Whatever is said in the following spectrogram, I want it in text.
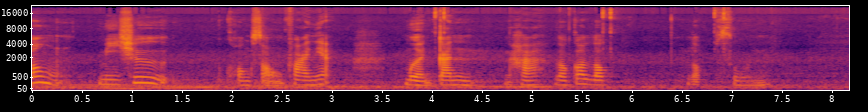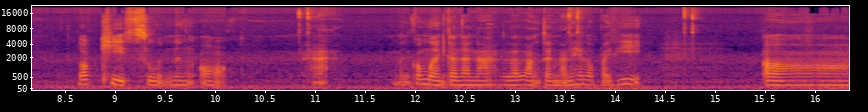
ต้องมีชื่อของสองไฟล์เนี้ยเหมือนกันนะคะ แล้วก็ลบ ลบศูนย์ลบขีดศูนย์หนึ่งออก ฮะมันก็เหมือนกันแล้วนะ แล้วหลังจากนั้นให้เราไปที่เอ่อ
